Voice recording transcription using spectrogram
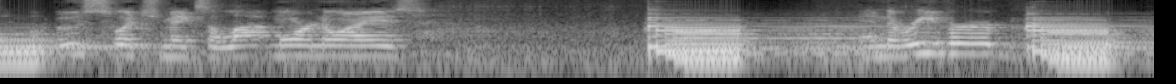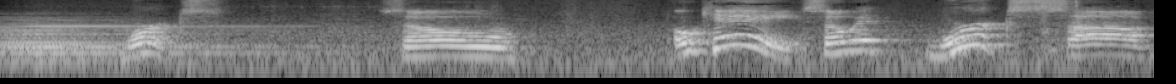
And the boost switch makes a lot more noise. And the reverb works. So Okay, so it works. Uh,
